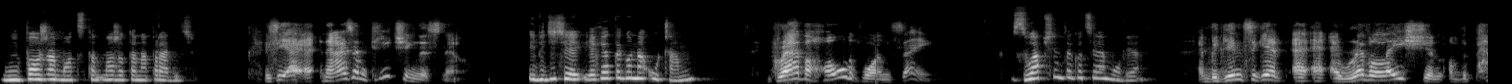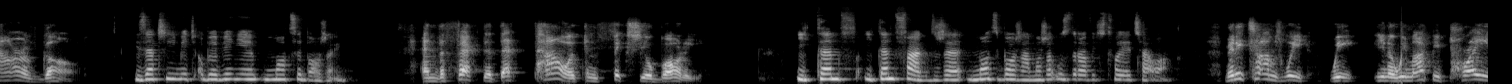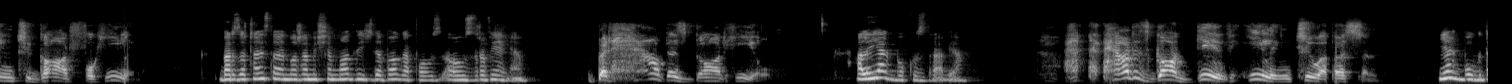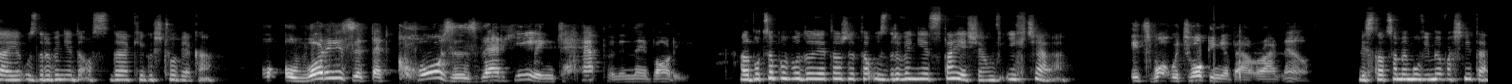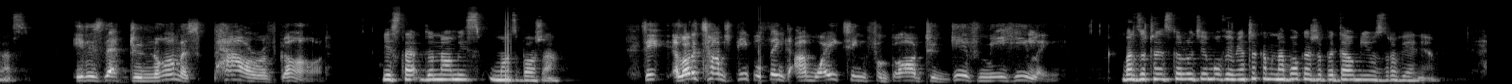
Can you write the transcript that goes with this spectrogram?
Boża moc to, może to naprawić. You see, I- now as I'm teaching this now, I widzicie, jak ja tego nauczam, grab a hold of what I'm saying złap się tego, co ja mówię and begin to get a, a, revelation of the power of God i zacznij mieć objawienie mocy Bożej. and the fact that that power can fix your body. I ten, I ten fakt, że moc Boża może uzdrowić Twoje ciało. Many times we we you know we might be praying to God for healing, Bardzo często my możemy się modlić do Boga o uzdrowienie. but how does God heal? Ale jak Bóg uzdrawia? How does God give healing to a person? Jak Bóg daje uzdrowienie do, do jakiegoś człowieka? Or, what is it that causes that healing to happen in their body? Albo co powoduje to, że to uzdrowienie staje się w ich ciele? It's what we're talking about right now. Jest to, co my mówimy właśnie teraz. It is that dunamis power of God. Jest ta dynamis, moc Boża. See, a lot of times people think I'm waiting for God to give me healing. Bardzo często ludzie mówią, ja czekam na Boga, żeby dał mi uzdrowienie.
